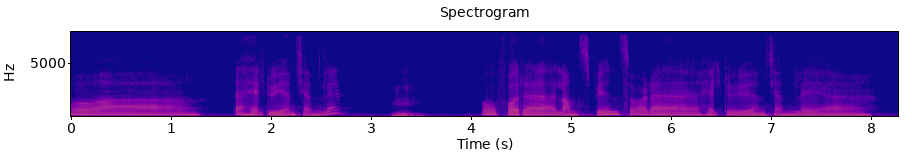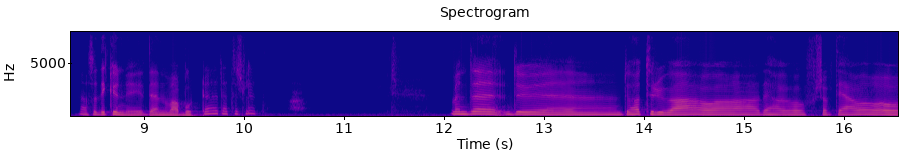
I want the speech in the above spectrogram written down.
Og uh, det er helt ugjenkjennelig. Mm. Og for uh, landsbyen så var det helt ugjenkjennelig uh, Altså de kunne, den var borte, rett og slett. Men det, du, du, har trua, og det har jo for så vidt jeg òg, og,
